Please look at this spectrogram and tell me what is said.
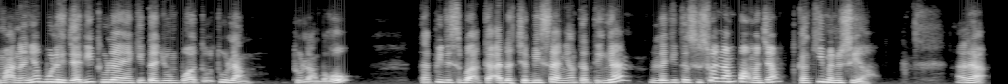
Maknanya boleh jadi tulang yang kita jumpa tu tulang tulang beruk tapi disebabkan ada cebisan yang tertinggal bila kita susun nampak macam kaki manusia. Ada.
